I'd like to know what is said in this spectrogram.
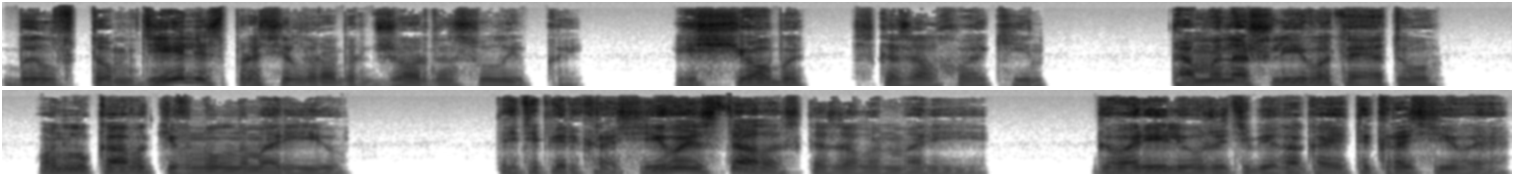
был в том деле? спросил Роберт Джордан с улыбкой. Еще бы, сказал Хуакин. Там мы нашли вот эту. Он лукаво кивнул на Марию. «Ты теперь красивая стала», — сказал он Марии. «Говорили уже тебе, какая ты красивая».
